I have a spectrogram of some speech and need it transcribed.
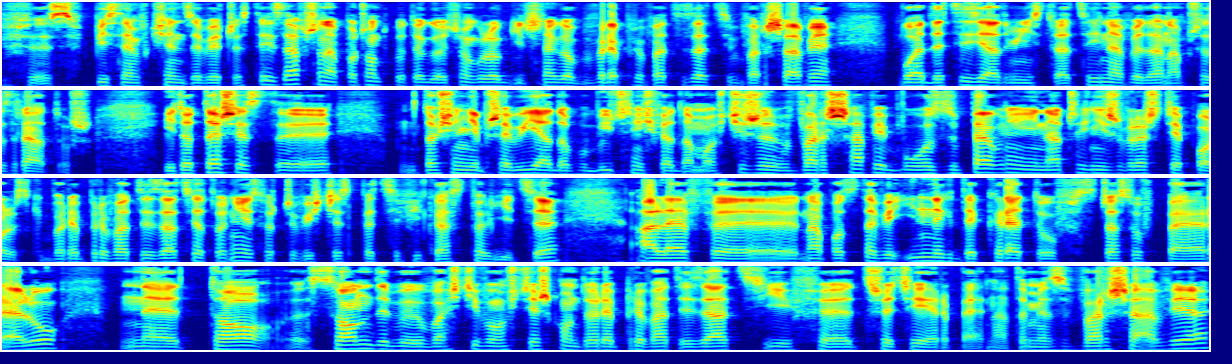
w, z wpisem w księdze wieczystej, zawsze na początku tego ciągu logicznego w reprywatyzacji w Warszawie była decyzja administracyjna wydana przez ratusz. I to też jest, y, to się nie przebija do publicznej świadomości, że w Warszawie było zupełnie inaczej niż w reszcie Polski, bo reprywatyzacja to nie jest oczywiście specyfika stolicy, ale w, na podstawie innych dekretów z czasów PRL-u y, to sądy były właściwą ścieżką do reprywatyzacji w trzeciej RP. Natomiast w Warszawie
